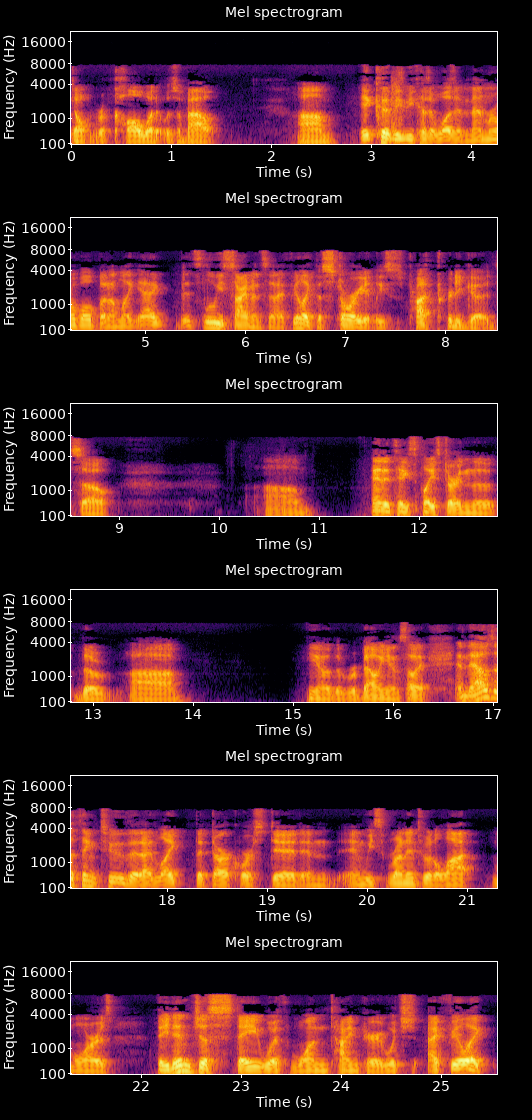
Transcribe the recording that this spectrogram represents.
don't recall what it was about. Um, it could be because it wasn't memorable, but I'm like, yeah, it's Louise Simonson. I feel like the story at least is probably pretty good. So, um, and it takes place during the, the, uh, you know, the rebellion and stuff like And that was the thing too that I liked that Dark Horse did, and, and we run into it a lot more is they didn't just stay with one time period, which I feel like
